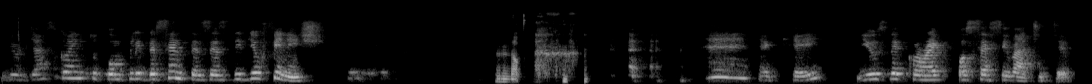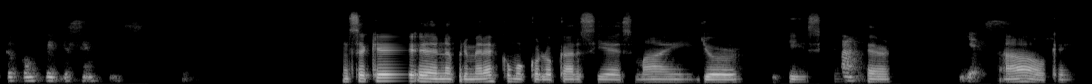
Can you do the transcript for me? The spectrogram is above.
You're just going to complete the sentences. Did you finish? No. okay. Use the correct possessive adjective to complete the sentence. Sé que en la primera es como colocar si es my, your, his, Ah. her. Yes. Ah, ok.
